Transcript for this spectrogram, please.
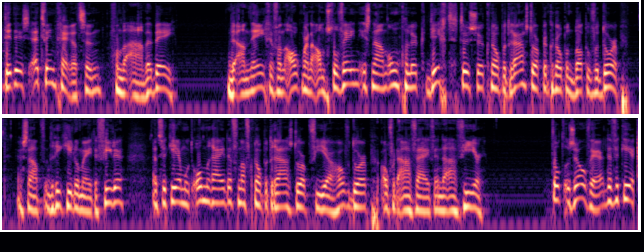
Dit is Edwin Gerritsen van de AWB. De A9 van Alkmaar naar Amstelveen is na een ongeluk dicht tussen Knoopend Raasdorp en Knoopend Badhoevedorp. Er staat 3 kilometer file. Het verkeer moet omrijden vanaf Knoopend Raasdorp via Hoofddorp over de A5 en de A4. Tot zover de verkeer.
